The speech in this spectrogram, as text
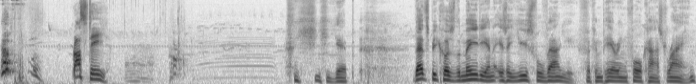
Rusty! yep. That's because the median is a useful value for comparing forecast rain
